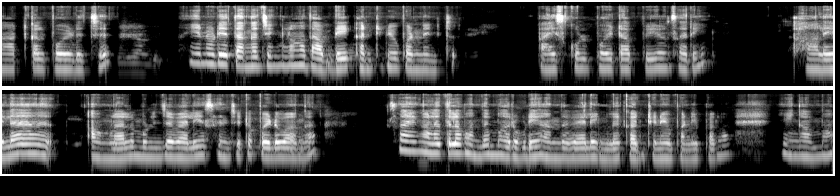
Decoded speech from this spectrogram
நாட்கள் போயிடுச்சு. என்னுடைய தங்கச்சிங்களும் அதை அப்படியே கண்டினியூ பண்ணிடுச்சு. ஹைஸ்கூல் போயிட்டு அப்பயும் சரி காலையில் அவங்களால முடிஞ்ச வேலையை செஞ்சுட்டு போயிடுவாங்க. சாயங்காலத்தில் வந்து மறுபடியும் அந்த வேலைங்களை கண்டினியூ பண்ணிப்பாங்க. எங்கள் அம்மா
